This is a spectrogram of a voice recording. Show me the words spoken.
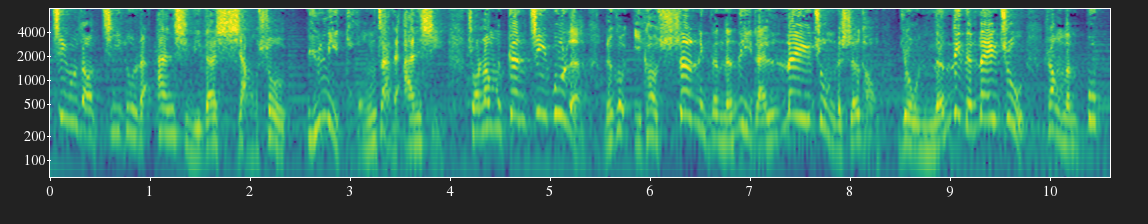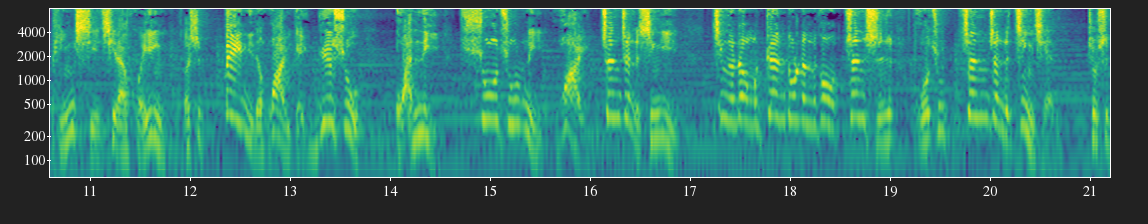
进入到基督的安息里来享受与你同在的安息。主让我们更进一步了，能够依靠圣灵的能力来勒住我们的舌头，有能力的勒住，让我们不凭血气来回应，而是被你的话语给约束、管理，说出你话语真正的心意，进而让我们更多的能够真实活出真正的敬虔。就是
